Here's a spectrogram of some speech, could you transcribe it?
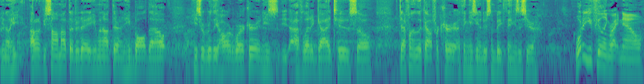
You know, he I don't know if you saw him out there today. He went out there and he balled out. He's a really hard worker and he's an athletic guy too. So definitely look out for Kurt. I think he's going to do some big things this year. What are you feeling right now,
